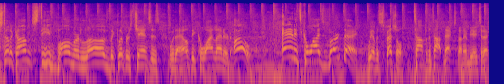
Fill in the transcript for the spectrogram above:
Still to come, Steve Ballmer loves the Clippers' chances with a healthy Kawhi Leonard. Oh, and it's Kawhi's birthday. We have a special top of the top next on NBA Today.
